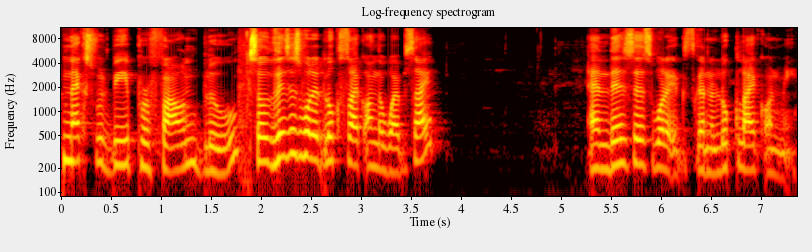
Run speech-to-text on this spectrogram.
Next would be Profound Blue. So this is what it looks like on the website. And this is what it's gonna look like on me.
